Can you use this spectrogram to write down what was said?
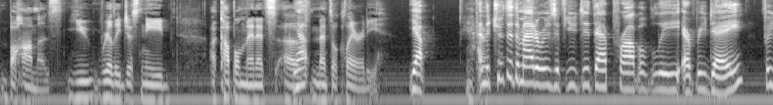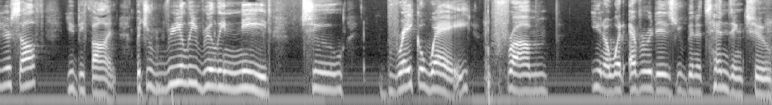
Bahamas. You really just need a couple minutes of Yep. mental clarity. Yep. And the truth of the matter is, if you did that probably every day for yourself, you'd be fine. But you really, really need to break away from, you know, whatever it is you've been attending to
